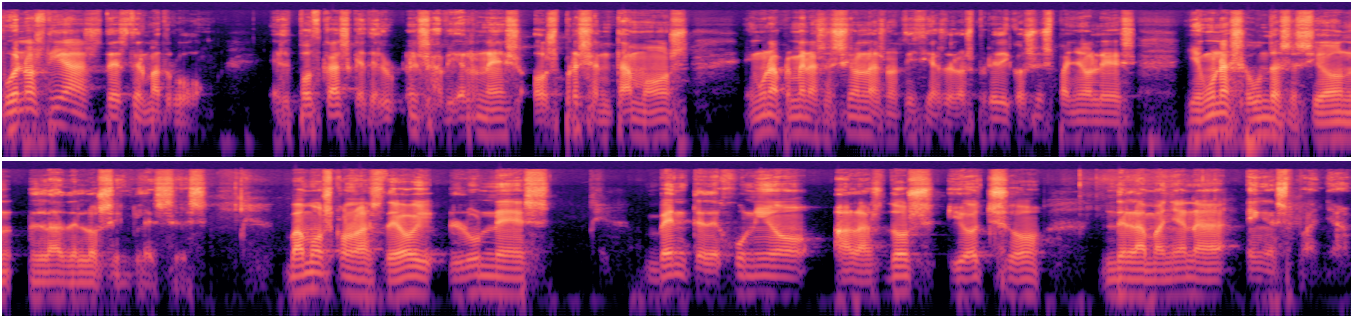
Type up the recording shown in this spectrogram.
Buenos días desde el madrugón, el podcast que de lunes a viernes os presentamos en una primera sesión las noticias de los periódicos españoles y en una segunda sesión la de los ingleses. Vamos con las de hoy, lunes 20 de junio a las 2 y 8 de la mañana en España.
